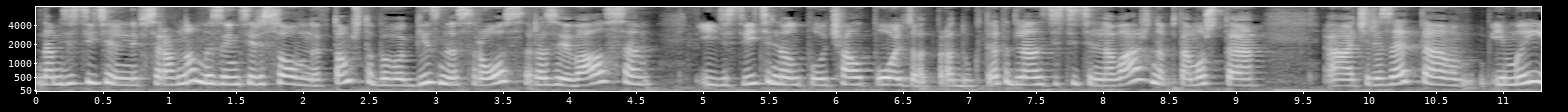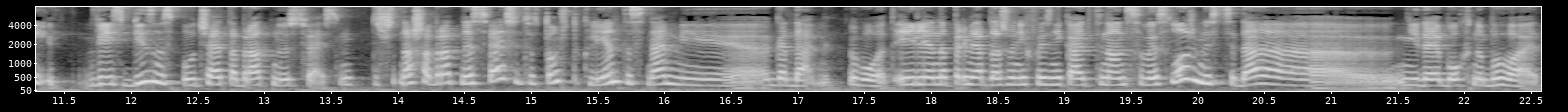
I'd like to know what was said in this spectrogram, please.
нам действительно все равно, мы заинтересованы в том, чтобы его бизнес рос, развивался, и действительно он получал пользу от продукта. Это для нас действительно важно, потому что А через это и мы, весь бизнес получает обратную связь. Ну, наша обратная связь это в том, что клиенты с нами годами. Вот. Или, например, даже у них возникают финансовые сложности, да, не дай бог, но бывает.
